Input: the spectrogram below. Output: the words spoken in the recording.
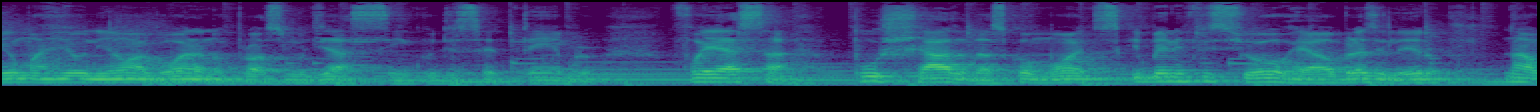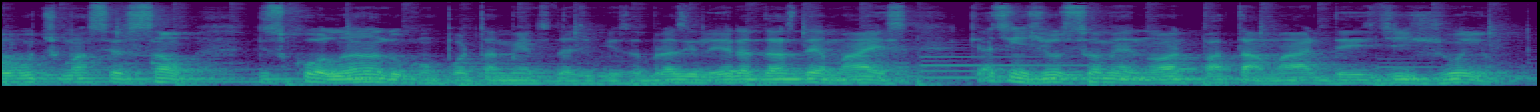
em uma reunião agora no próximo dia 5 de setembro. Foi essa puxada das commodities que beneficiou o real brasileiro na última sessão, descolando o comportamento da divisa brasileira das demais, que atingiu seu menor patamar desde junho.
